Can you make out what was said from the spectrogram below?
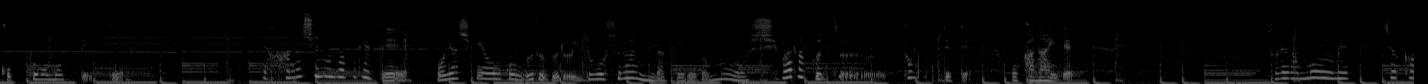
コップを持っていてで話の流れでお屋敷をこうぐるぐる移動するんだけれどもしばらくずっと持ってて置かないで。それがもうめっちゃ可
